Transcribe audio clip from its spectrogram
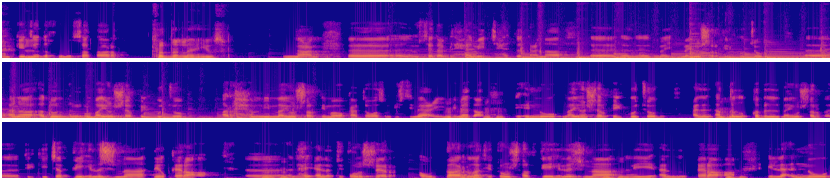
ممكن تدخل السطاره تفضل يوسف. نعم. الاستاذ عبد الحميد تحدث عن ما ينشر في الكتب. أنا أظن انه ما ينشر في الكتب أرحم مما ينشر في مواقع التواصل الاجتماعي. لماذا؟ لأنه ما ينشر في الكتب على الأقل قبل ما ينشر في الكتاب فيه لجنة للقراءة. الهيئة التي تنشر أو الدار التي تنشر فيه لجنة للقراءة. إلا أنه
